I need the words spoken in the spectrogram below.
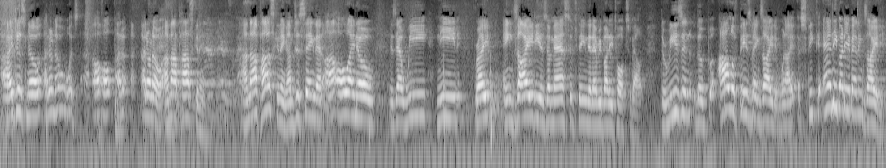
I just know, I don't know what's, uh, I'll, I'll, I, don't, I don't know. I'm not poskening. I'm not poskening. I'm just saying that all I know is that we need, right? Anxiety is a massive thing that everybody talks about. The reason, the olive base of anxiety, when I speak to anybody about anxiety,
